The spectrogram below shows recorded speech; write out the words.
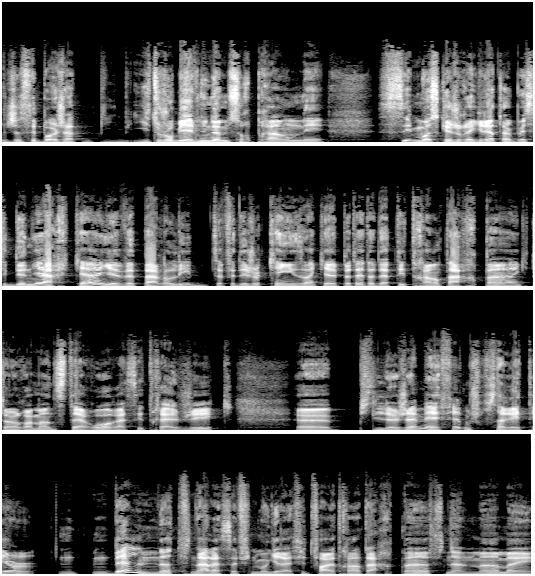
Je sais pas, il est toujours bienvenu de me surprendre, mais c'est moi ce que je regrette un peu, c'est que Denis Arcand, il avait parlé, ça fait déjà 15 ans qu'il avait peut-être adapté 30 arpents, qui est un roman du terroir assez tragique. Euh, puis il l'a jamais fait. Moi, je trouve que ça aurait été un- une, belle note finale à sa filmographie de faire 30 arpents. Finalement, ben,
